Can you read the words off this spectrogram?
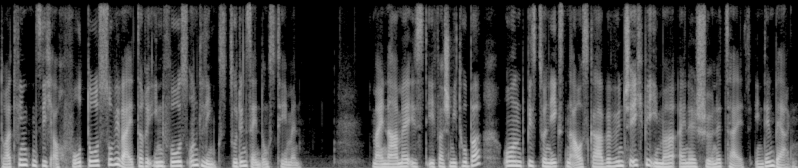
Dort finden sich auch Fotos sowie weitere Infos und Links zu den Sendungsthemen. Mein Name ist Eva Schmidhuber und bis zur nächsten Ausgabe wünsche ich wie immer eine schöne Zeit in den Bergen.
